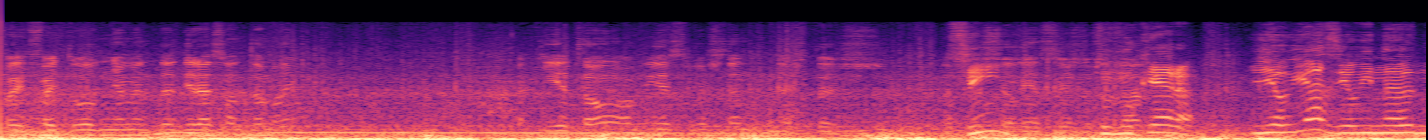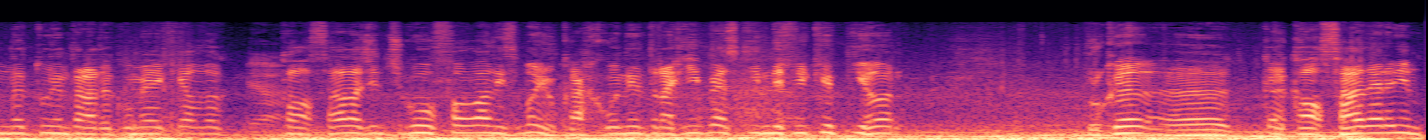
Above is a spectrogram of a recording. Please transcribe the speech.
foi feito o alinhamento da direção também. Aqui então havia-se bastante nestas, nestas Sim, tudo o que era. E aliás, ali na, na tua entrada, como é aquela Yeah. calçada, a gente chegou a falar nisso. Bem, o carro quando entra aqui parece que ainda fica pior. Porque ah, a calçada era mesmo.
